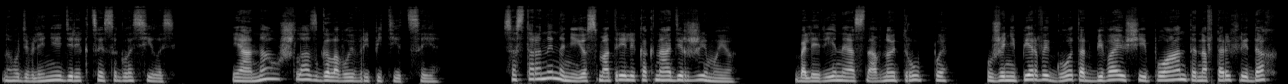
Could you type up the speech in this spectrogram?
На удивление дирекция согласилась, и она ушла с головой в репетиции. Со стороны на нее смотрели как на одержимую. Балерины основной труппы, уже не первый год отбивающие пуанты на вторых рядах,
